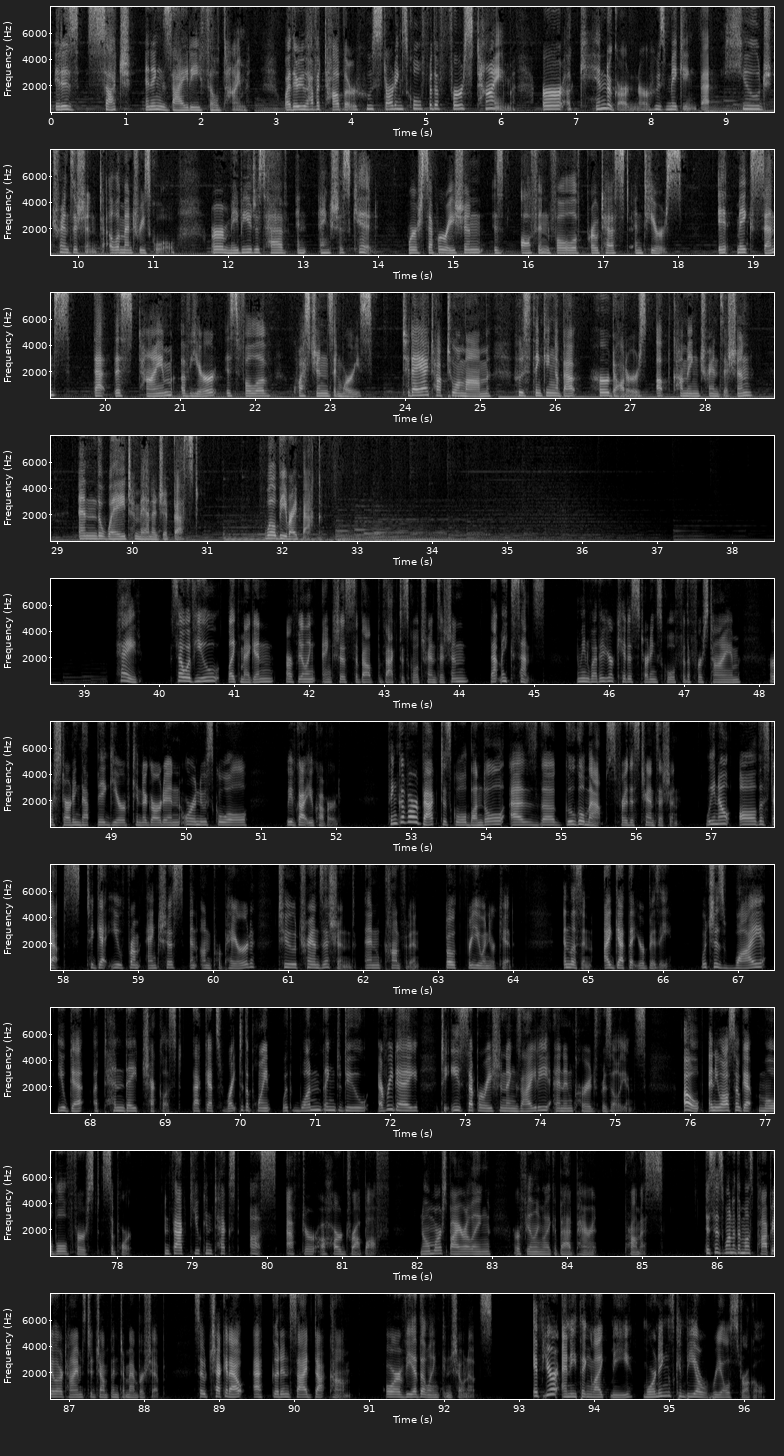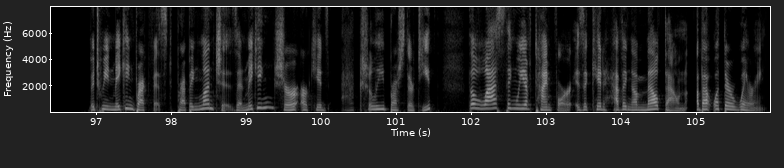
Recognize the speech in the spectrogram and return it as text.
It is such an anxiety filled time. Whether you have a toddler who's starting school for the first time, or a kindergartner who's making that huge transition to elementary school, or maybe you just have an anxious kid where separation is often full of protest and tears. It makes sense that this time of year is full of questions and worries. Today, I talked to a mom who's thinking about her daughter's upcoming transition and the way to manage it best. We'll be right back. Hey, so if you, like Megan, are feeling anxious about the back to school transition, that makes sense. I mean, whether your kid is starting school for the first time or starting that big year of kindergarten or a new school, we've got you covered. Think of our back to school bundle as the Google Maps for this transition. We know all the steps to get you from anxious and unprepared to transitioned and confident, both for you and your kid. And listen, I get that you're busy, which is why you get a 10 day checklist that gets right to the point with one thing to do every day to ease separation anxiety and encourage resilience. Oh, and you also get mobile first support. In fact, you can text us after a hard drop off. No more spiraling or feeling like a bad parent. Promise. This is one of the most popular times to jump into membership. So check it out at goodinside.com or via the link in show notes. If you're anything like me, mornings can be a real struggle. Between making breakfast, prepping lunches, and making sure our kids actually brush their teeth, the last thing we have time for is a kid having a meltdown about what they're wearing.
